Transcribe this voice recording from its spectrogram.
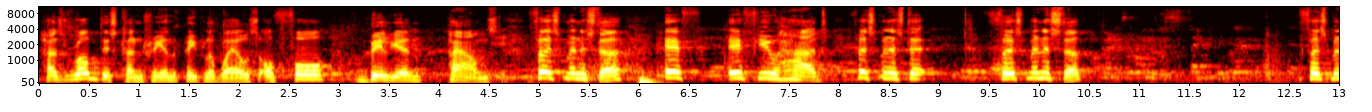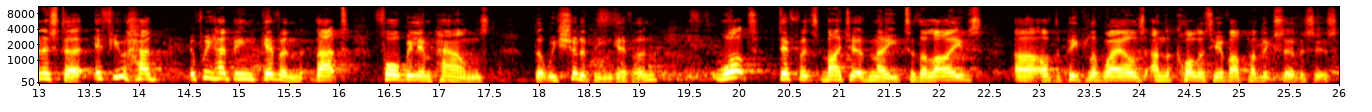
has robbed this country and the people of Wales of £4 billion. First Minister, if, if you had... First Minister, First Minister, First Minister, if you had, if we had been given that £4 billion pounds that we should have been given, what difference might it have made to the lives uh, of the people of Wales and the quality of our public services?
